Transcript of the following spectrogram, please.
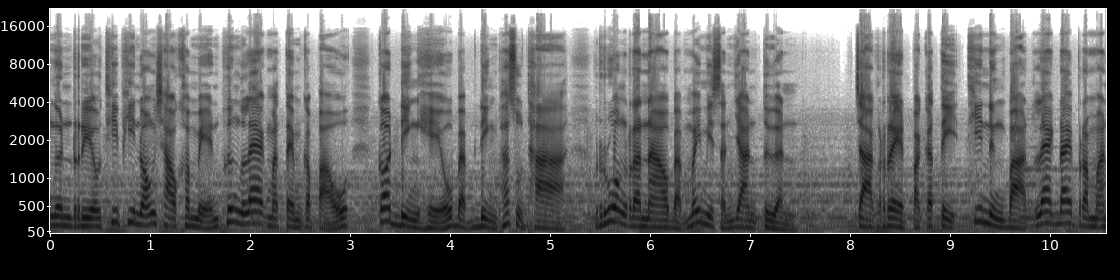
เงินเรียวที่พี่น้องชาวเขมรเพิ่งแลกมาเต็มกระเป๋า ก็ดิ่งเหวแบบดิ่งพระสุธา ร่วงระนาวแบบไม่มีสัญญาณเตือนจากเรทปกติที่ 1 บาทแลกได้ประมาณ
